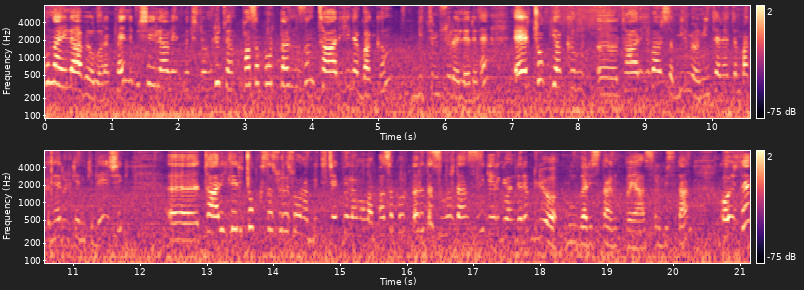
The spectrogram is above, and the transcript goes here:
buna ilave olarak ben de bir şey ilave etmek istiyorum. Lütfen pasaportlarınızın tarihine bakın. Bitim sürelerine. Eğer çok yakın e, tarihi varsa bilmiyorum internetten bakın her ülkeninki değişik. E, tarihleri çok kısa süre sonra bitecek falan olan pasaportları da sınırdan sizi geri gönderebiliyor Bulgaristan veya Sırbistan. O yüzden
